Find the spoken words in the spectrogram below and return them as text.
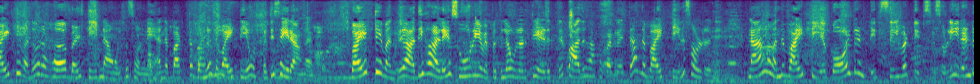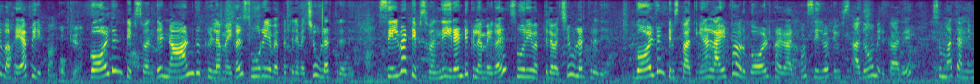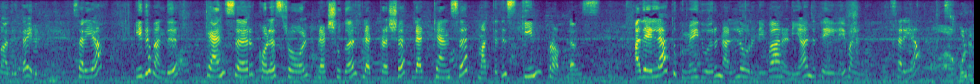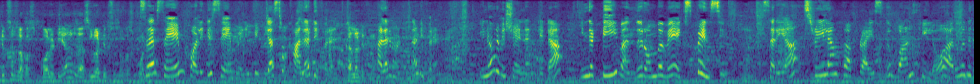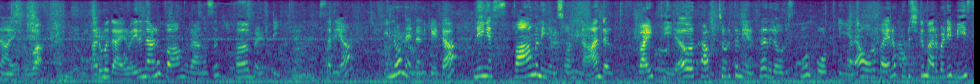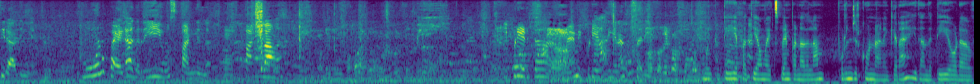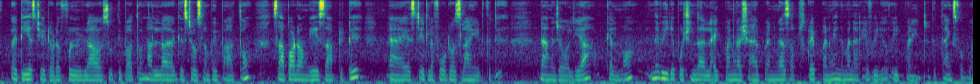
ஒயிட் டீ வந்து ஒரு ஹெர்பல் டீ நான் உங்களுக்கு சொன்னேன். அந்த பட்டை கொண்டு இந்த ஒயிட் டீயை உற்பத்தி செய்றாங்க. ஒயிட் டீ வந்து அதிகாலை சூரிய வெப்பத்துல உலர்த்தி எடுத்து பாதுகாக்கப்படுறது அந்த ஒயிட் டீன்னு சொல்றது. நாங்க வந்து ஒயிட் டீயை கோல்டன் டிப்ஸ் சில்வர் டிப்ஸ்னு சொல்லி இரண்டு வகையா பிரிப்போம். கோல்டன் டிப்ஸ் வந்து நான்கு கிழமைகள் சூரிய வெப்பத்தில் வச்சு உலர்த்துறது. சில்வர் டிப்ஸ் வந்து இரண்டு கிழமைகள் சூரிய வெப்பத்தில் வச்சு உலர்த்துறது. கோல்டன் டிப்ஸ் பார்த்தீங்கன்னா லைட்டாக ஒரு கோல்டு கலராக இருக்கும். சில்வர் டிப்ஸ் அதுவும் இருக்காது. சும்மா தண்ணி மாதிரி தான் இருக்கும். சரியா? இது வந்து cancer cholesterol blood sugar blood pressure blood cancer மற்றது ஸ்கின் ப்ராப்ளம்ஸ் அது எல்லாத்துக்குமே இது ஒரு நல்ல ஒரு நிவாரணியாக இந்த தேயிலை வழங்கும். சரியா? கோல்டன் டிப்ஸ் இஸ் ஃபர்ஸ்ட் குவாலிட்டியா இல்ல silver tips is first quality sir same quality same benefit just colour different colour difference colour மட்டும்தான் டிஃபரெண்ட் இன்னொரு விஷயம் என்னன்னு கேட்டா இந்த டீ வந்து ரொம்பவே எக்ஸ்பென்சிவ் சரியா? ஸ்ரீலங்கா ப்ரைஸ்க்கு ஒன் கிலோ அறுபதாயிரம். ரூபா அறுபதாயிரம் இருந்தாலும் வாங்குறாங்க சார் ஹெர்பல் டீ சரியா? இன்னொன்று என்னன்னு கேட்டா நீங்க வாங்குனீங்கன்னு சொன்னா அந்த ஒயிட் டீயை ஒரு கப் சுடு தண்ணி எடுத்து அதில் ஒரு ஸ்பூன் போட்டுட்டீங்கன்னா ஒரு பையனை குடிச்சிட்டு மறுபடியும் வீசிடாதீங்க. மூணு பையனை அதை ரீயூஸ் பண்ணுங்க. பண்ணி வாங்க. இப்படி எடுத்தா மேம் இப்படி எடுத்தீங்கன்னா தான் சரி. உங்களுக்கு டீயை பற்றி அவங்க எக்ஸ்பிளைன் பண்ணதெல்லாம் புரிஞ்சிருக்கும்னு நினைக்கிறேன். இது அந்த டீயோட டீ எஸ்டேட்டோட ஃபுல்லாக சுற்றி பார்த்தோம். நல்லா கெஸ்ட் ஹவுஸ்லாம் போய் பார்த்தோம். சாப்பாடும் அங்கேயே சாப்பிட்டுட்டு எஸ்டேட்டில் ஃபோட்டோஸ்லாம் எடுத்துகிட்டு நாங்கள் ஜாலியாக கிளம்புவோம் இந்த வீடியோ பிடிச்சிருந்தா லைக் பண்ணுங்கள் ஷேர் பண்ணுங்கள் சப்ஸ்கிரைப் பண்ணுங்கள் இந்த மாதிரி நிறைய வீடியோ வெயிட் பண்ணிகிட்ருக்கு தேங்க்ஸ் ஃபார் வாட்சிங்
